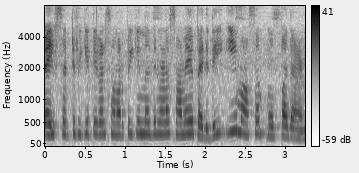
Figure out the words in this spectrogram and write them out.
ലൈഫ് സർട്ടിഫിക്കറ്റുകൾ സമർപ്പിക്കുന്നതിനുള്ള സമയപരിധി ഈ മാസം മുപ്പതാണ്.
